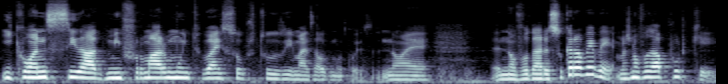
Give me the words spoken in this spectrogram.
e com a necessidade de me informar muito bem sobre tudo e mais alguma coisa. Não é. Não vou dar açúcar ao bebê, mas não vou dar porquê.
